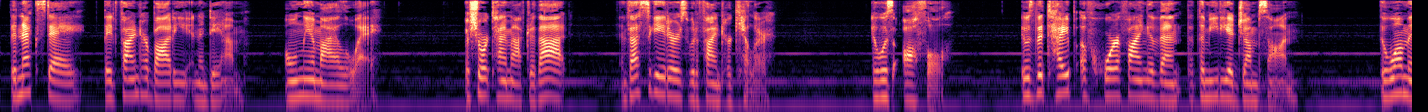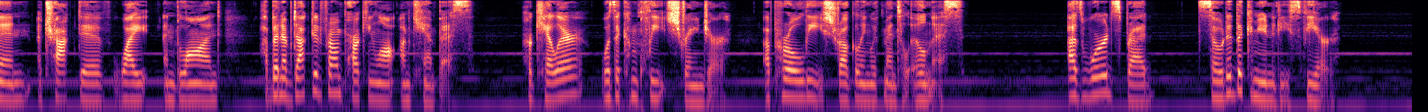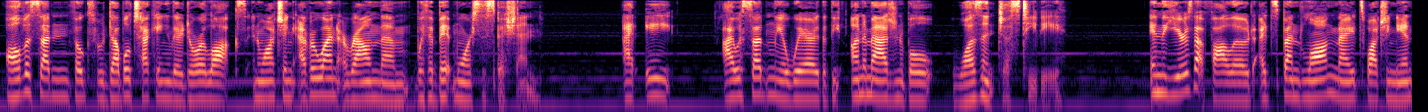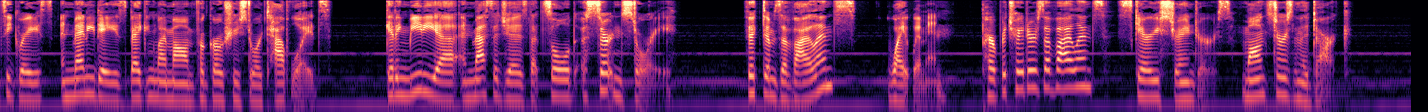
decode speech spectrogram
The next day, they'd find her body in a dam, only a mile away. A short time after that, investigators would find her killer. It was awful. It was the type of horrifying event that the media jumps on. The woman, attractive, white, and blonde, had been abducted from a parking lot on campus. Her killer was a complete stranger, a parolee struggling with mental illness. As word spread, so did the community's fear. All of a sudden, folks were double checking their door locks and watching everyone around them with a bit more suspicion. At eight, I was suddenly aware that the unimaginable wasn't just TV. In the years that followed, I'd spend long nights watching Nancy Grace and many days begging my mom for grocery store tabloids, getting media and messages that sold a certain story. Victims of violence, white women. Perpetrators of violence, scary strangers, monsters in the dark.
